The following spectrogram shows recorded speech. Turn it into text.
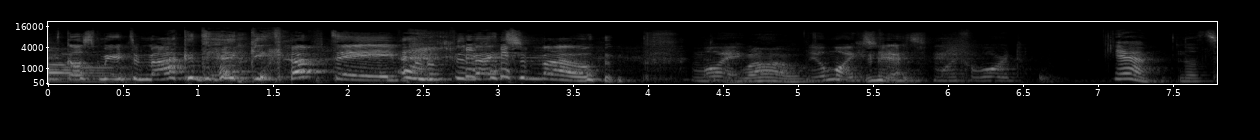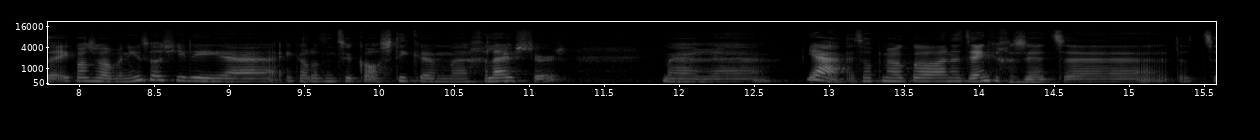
podcast meer te maken, denk ik. Update, op de wijze mouw. Mooi. Wauw. Heel mooi gezegd. Mooi verwoord. Ja, dat, eh, ik was wel benieuwd als jullie... eh, ik had het natuurlijk al stiekem eh, geluisterd. Maar eh, ja, het had me ook wel aan het denken gezet. eh, dat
